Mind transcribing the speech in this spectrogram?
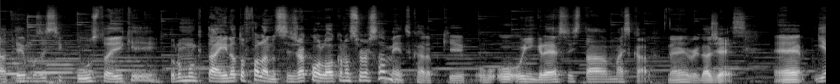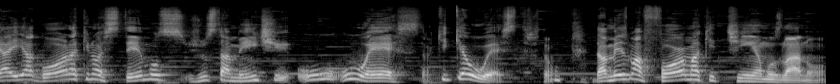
Já temos esse custo aí que todo mundo que tá indo, eu tô falando, você já coloca no seu orçamento, cara, porque o, o- o ingresso está mais caro, né? A verdade é essa. É, e aí agora que nós temos justamente o, o extra. O que, que é o extra? Então, da mesma forma que tínhamos lá no.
